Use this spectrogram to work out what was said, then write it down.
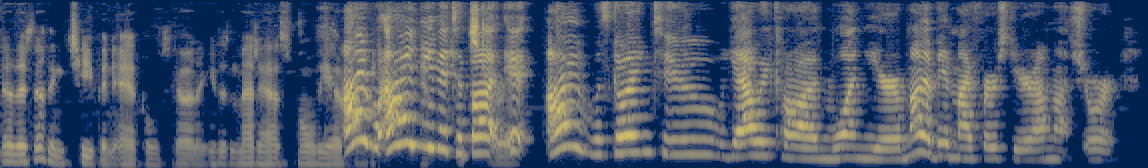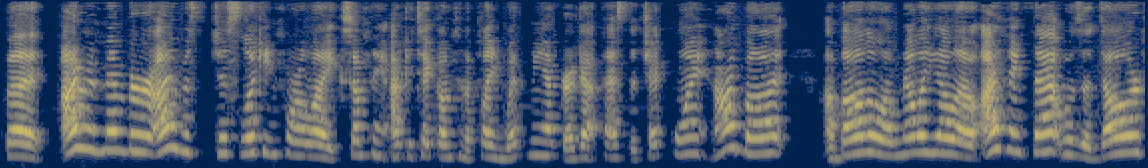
No, there's nothing cheap in airports, darling. It doesn't matter how small the airport. I, I needed to buy it. I was going to YowieCon one year. Might have been my first year. I'm not sure. But I remember I was just looking for like something I could take onto the plane with me after I got past the checkpoint, and I bought a bottle of Mellow Yellow. I think that was a dollar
